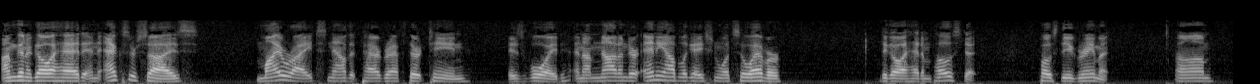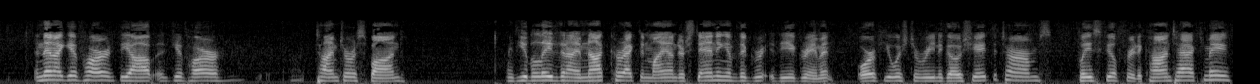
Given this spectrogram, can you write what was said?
I'm going to go ahead and exercise my rights now that paragraph 13 is void, and I'm not under any obligation whatsoever to go ahead and post it, post the agreement. Um, and then I give her the uh, give her time to respond. If you believe that I am not correct in my understanding of the, the agreement, or if you wish to renegotiate the terms, please feel free to contact me.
